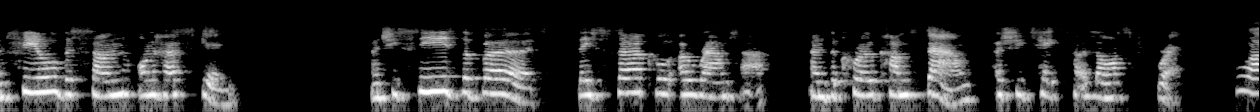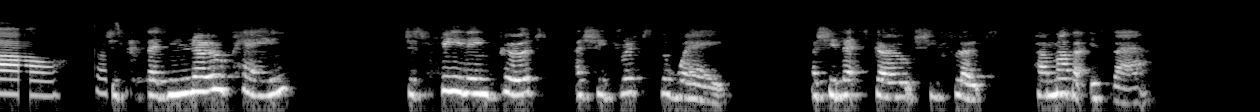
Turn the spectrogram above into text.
and feel the sun on her skin. And she sees the birds. They circle around her and the crow comes down as she takes her last breath. Wow. That's... She says there's no pain, just feeling good as she drifts away. As she lets go, she floats. Her mother is there.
